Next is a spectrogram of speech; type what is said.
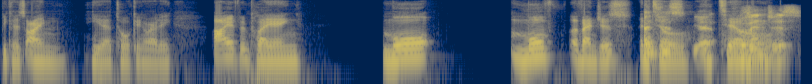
because I'm here talking already. I have been playing more, more Avengers until Avengers, yeah. until Avengers.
